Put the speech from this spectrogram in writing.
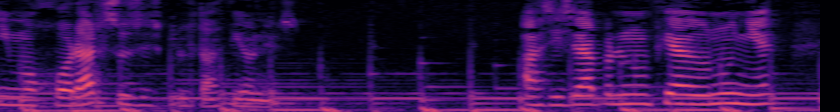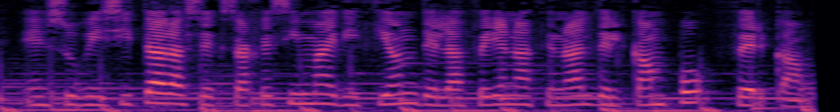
y mejorar sus explotaciones. Así se ha pronunciado Núñez en su visita a la sexagésima edición de la Feria Nacional del Campo, FERCAM,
